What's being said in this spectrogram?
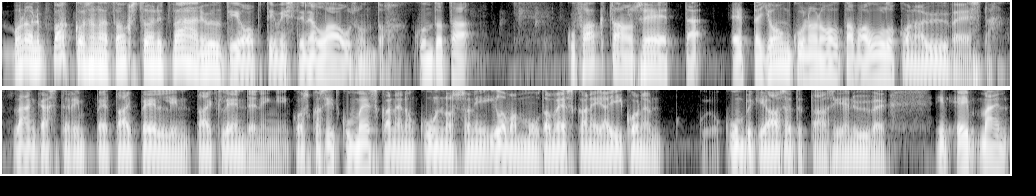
mun on pakko sanoa, että onko toi nyt vähän yltiöoptimistinen lausunto, kun, tota, kun fakta on se, että, että jonkun on oltava ulkona YVstä. Lancasterin tai Pellin tai Glendeningin, koska sitten kun Meskanen on kunnossa, niin ilman muuta Meskanen ja Ikonen kumpikin asetetaan siihen YV niin ei, mä, en,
